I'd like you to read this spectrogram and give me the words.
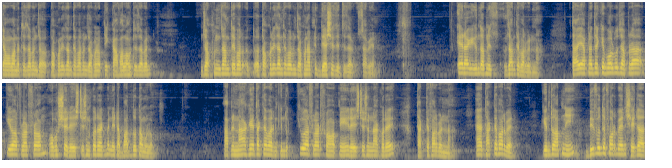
কামা বানাতে যাবেন তখনই জানতে পারবেন যখন আপনি কাফালা হতে যাবেন, যখন জানতে পার তখনই জানতে পারবেন যখন আপনি দেশে যেতে যাবেন। এর আগে কিন্তু আপনি জানতে পারবেন না। তাই আপনাদেরকে বলব যে আপনারা কিউআর প্ল্যাটফর্ম অবশ্যই রেজিস্ট্রেশন করে রাখবেন, এটা বাধ্যতামূলক। আপনি না খেয়ে থাকতে পারেন, কিন্তু কিউআর প্ল্যাটফর্ম আপনি রেজিস্ট্রেশন না করে থাকতে পারবেন না। হ্যাঁ থাকতে পারবেন, কিন্তু আপনি বিপদে পড়বেন সেটার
